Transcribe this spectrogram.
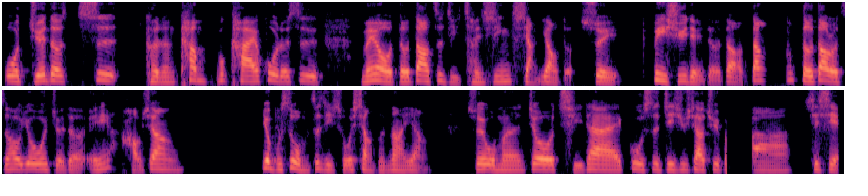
我觉得是可能看不开，或者是没有得到自己诚心想要的，所以必须得得到。当得到了之后，又会觉得，哎，好像又不是我们自己所想的那样，所以我们就期待故事继续下去吧。谢谢。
